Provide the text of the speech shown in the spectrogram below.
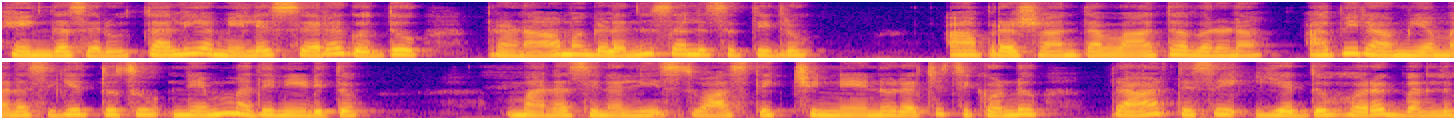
ಹೆಂಗಸರು ತಲೆಯ ಮೇಲೆ ಸೆರಗೊದ್ದು ಪ್ರಣಾಮಗಳನ್ನು ಸಲ್ಲಿಸುತ್ತಿದ್ದರು ಆ ಪ್ರಶಾಂತ ವಾತಾವರಣ ಅಭಿರಾಮಿಯ ಮನಸ್ಸಿಗೆ ತುಸು ನೆಮ್ಮದಿ ನೀಡಿತು. ಮನಸ್ಸಿನಲ್ಲಿ ಸ್ವಾಸ್ತಿಕ್ ಚಿಹ್ನೆಯನ್ನು ರಚಿಸಿಕೊಂಡು ಪ್ರಾರ್ಥಿಸಿ ಎದ್ದು ಹೊರಗೆ ಬಂದ್ಲು.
